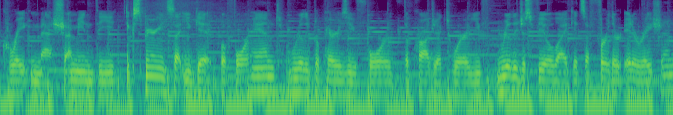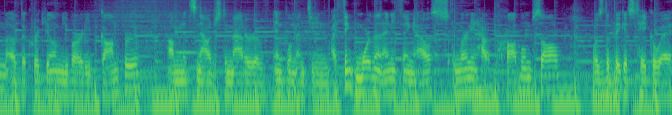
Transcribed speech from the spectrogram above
great mesh. I mean, the experience that you get beforehand really prepares you for the project where you really just feel like it's a further iteration of the curriculum you've already gone through um, and it's now just a matter of implementing. I think more than anything else, learning how to problem solve was the biggest takeaway.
